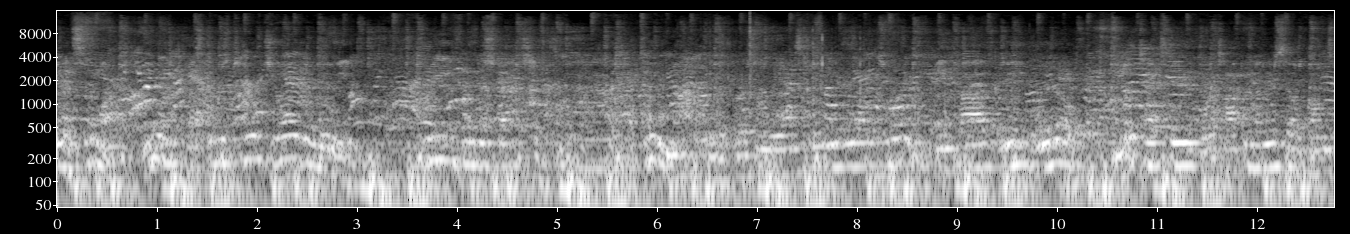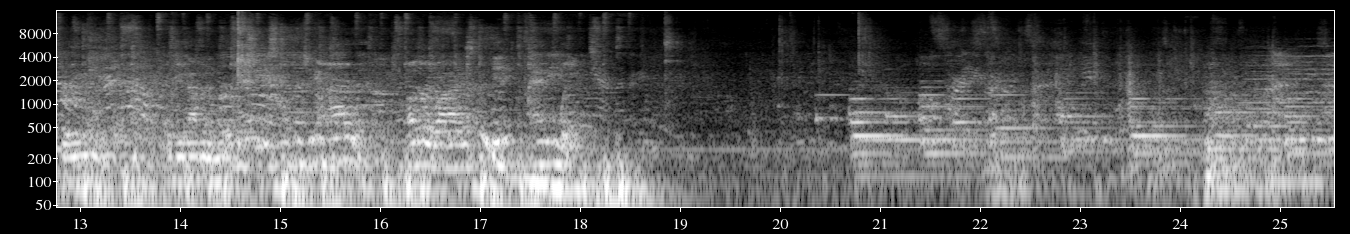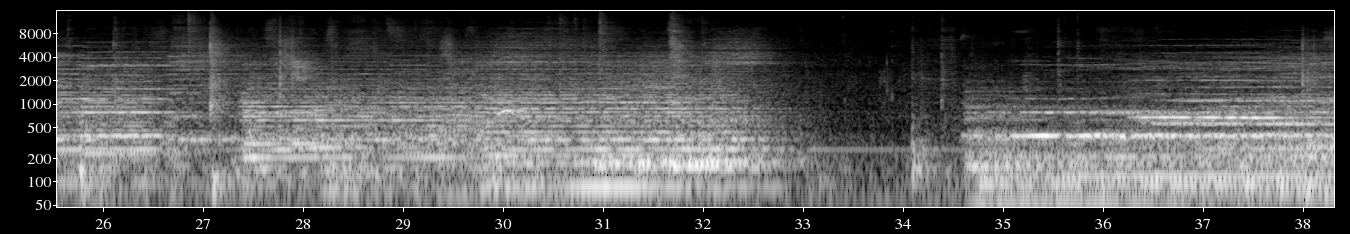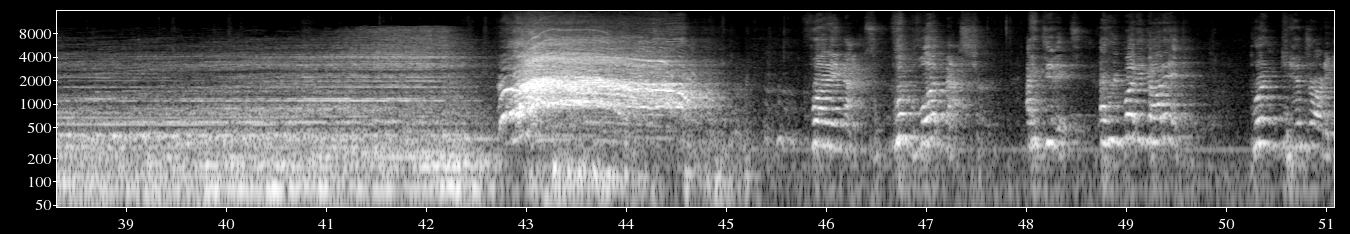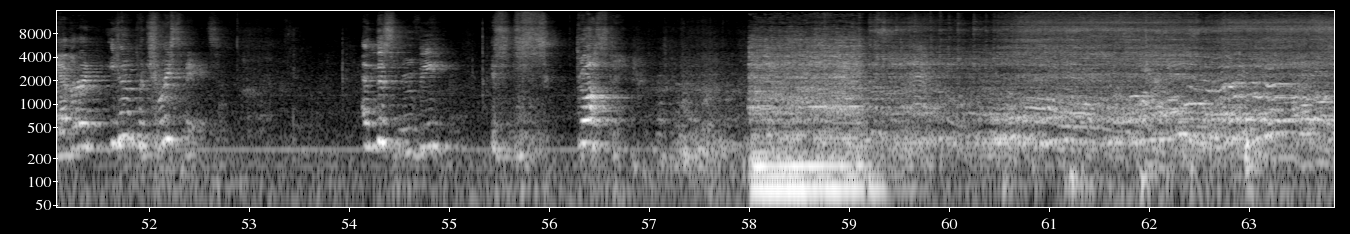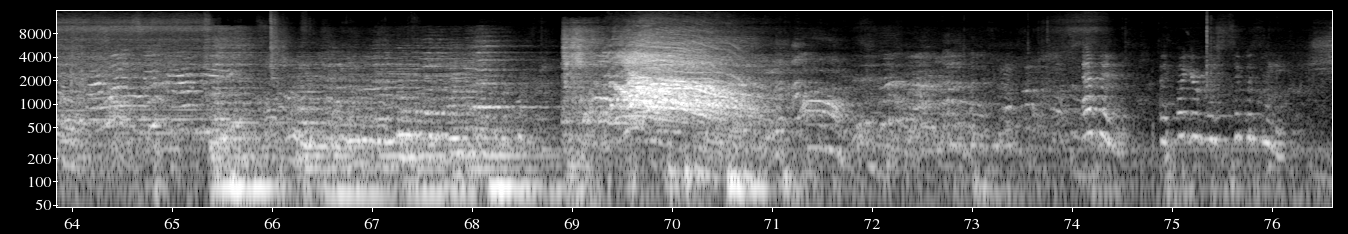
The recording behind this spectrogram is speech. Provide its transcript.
In a cinema, you want customers to enjoy the movie, free from distractions. Do not be the person who has to in the auditorium, because we will. No texting or talking on your cell phones during the movie. If you have an emergency, step into the hallway. Otherwise, it and wait. Are draw together, and even Patrice made it. And this movie is disgusting.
